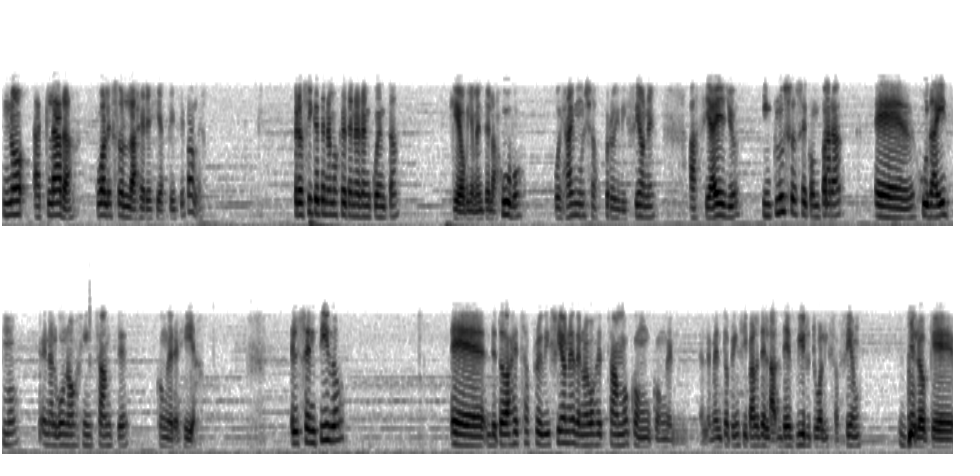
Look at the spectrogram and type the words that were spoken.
no aclara cuáles son las herejías principales, pero sí que tenemos que tener en cuenta que obviamente las hubo, pues hay muchas prohibiciones hacia ellos, incluso se compara eh, judaísmo en algunos instantes con herejía. El sentido eh, de todas estas prohibiciones, de nuevo estamos con, el elemento principal de la desvirtualización de lo que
